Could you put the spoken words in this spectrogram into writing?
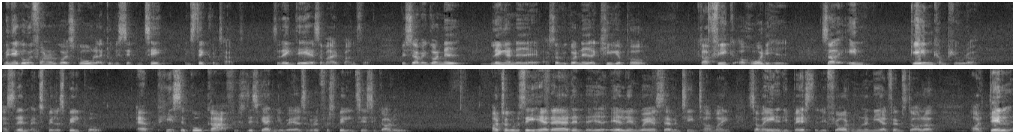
Men jeg går ud fra, når du går i skole, at du kan sætte den til en stikkontakt. Så det er ikke det, jeg er så meget bange for. Hvis så vi går ned, længere nedad, og så vi går ned og kigger på grafik og hurtighed, så en game computer, altså den man spiller spil på, er pissegod grafisk. Det skal den jo være, ellers kan du ikke få spillet til at se godt ud. Og så kan du se her, der er den, der hedder Alienware 17 tommer, ikke? som er en af de bedste. Det er 1499 dollar, og Dell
